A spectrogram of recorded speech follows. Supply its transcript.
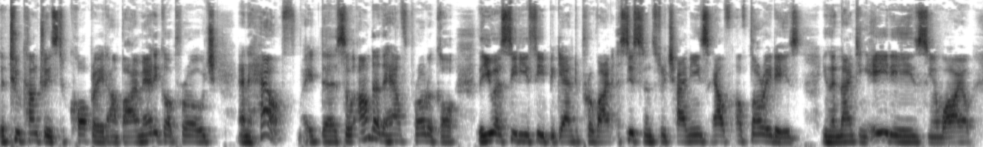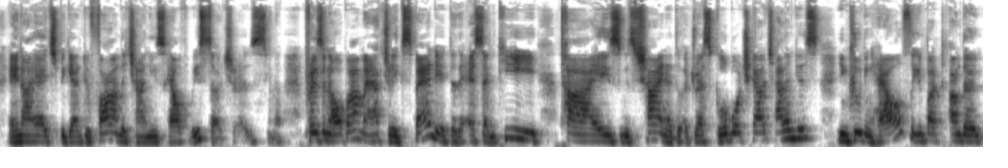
the two countries to cooperate on biomedical approach and health, right? Uh, so under the health protocol, the US CDC began to provide assistance to Chinese health authorities in the 1980s, you know, while NIH began to fund the Chinese health researchers. You know, President Obama actually expanded the S&T ties with China to address global challenges, including health. But under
